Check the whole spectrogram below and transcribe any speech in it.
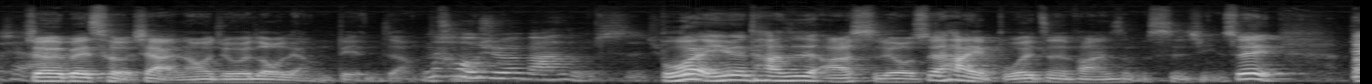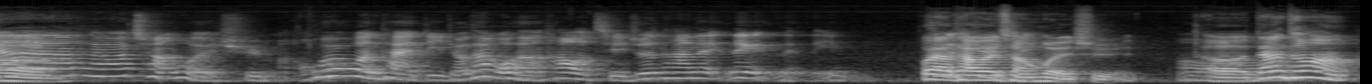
下来。就会被扯下来，然后就会露两点这样。那后续会发生什么事？不会，因为他是 R 十六，所以他也不会真的发生什么事情，所以呃，但是他会穿回去嘛？我会问太低头，但我很好奇，就是他那那那你 会啊，他会穿回去，哦呃，但通常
